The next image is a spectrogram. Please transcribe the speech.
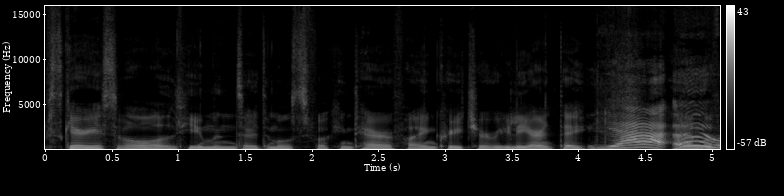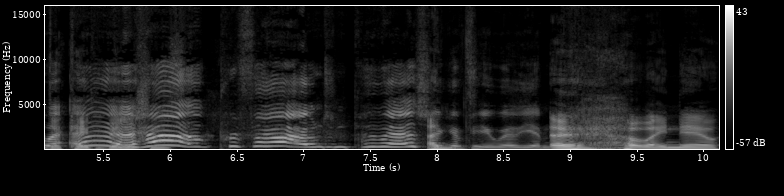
scariest of all, humans are the most fucking terrifying creature really, aren't they? Yeah. um, of oh, their uh, how profound and poetic And- of you, William. Uh, oh, I know.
